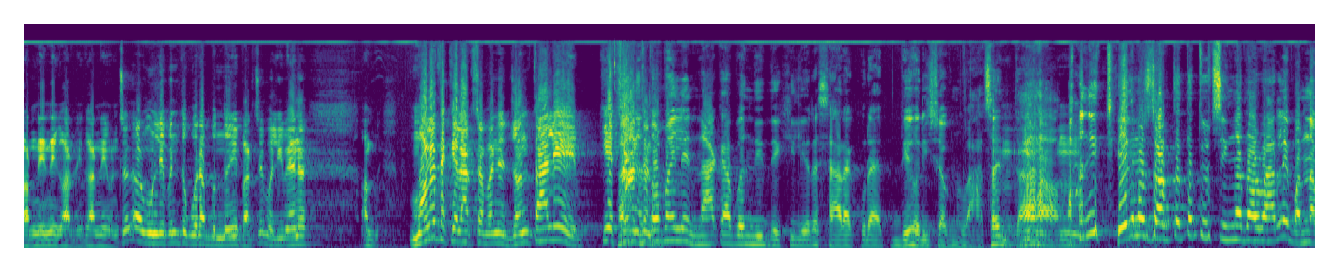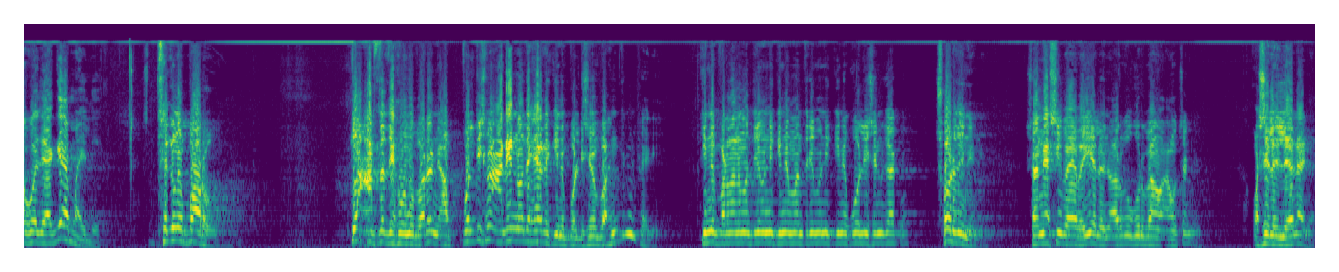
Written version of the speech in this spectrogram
गर्ने नै गर्ने गर्ने हुन्छ। तर उनले पनि त कुरा बुझ्नु नै पर्छ। भोलि बिहान मलाई त के लाग्छ भने जनताले के होइन, चाहन्छन् तपाईँले नाकाबन्दीदेखि लिएर सारा कुरा बेहोरिसक्नु भएको छ नि त अनि ठेक्न सक्छ त त्यो सिंहदरबारले भन्न खोजेँ क्या मैले ठेक्न पर्यो त्यो आँट त देखाउनु पऱ्यो नि अब पोलिटिक्समा आँटै नदेखाएर किन पोलिटिक्समा बस्नु नि फेरि किन प्रधानमन्त्री पनि किन मन्त्री पनि किन कोलिसन गर्ने छोडिदिने नि सन्यासी भए भइहाल्यो नि अर्को ग्रुपमा आउँछ नि कसैले लिएला नि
